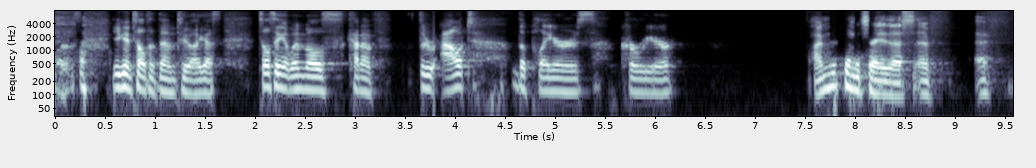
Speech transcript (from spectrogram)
you can tilt at them too, I guess. Tilting at windmills kind of throughout the player's career I'm just going to say this: if if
